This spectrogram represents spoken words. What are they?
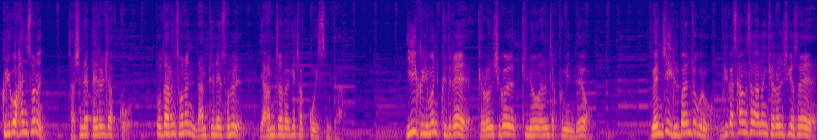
그리고 한 손은 자신의 배를 잡고 또 다른 손은 남편의 손을 얌전하게 잡고 있습니다. 이 그림은 그들의 결혼식을 기념하는 작품인데요. 왠지 일반적으로 우리가 상상하는 결혼식에서의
